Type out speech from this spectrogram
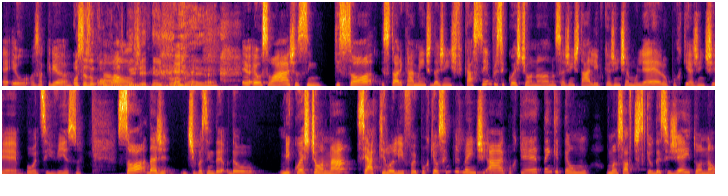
É, eu só queria. Vocês não concordam com o jeito nenhum e pronto, né? É. Eu, eu só acho, assim, que só historicamente da gente ficar sempre se questionando se a gente tá ali porque a gente é mulher ou porque a gente é boa de serviço, só da gente, tipo assim, de, de eu me questionar se aquilo ali foi porque eu simplesmente, ah, é porque tem que ter um, uma soft skill desse jeito ou não.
